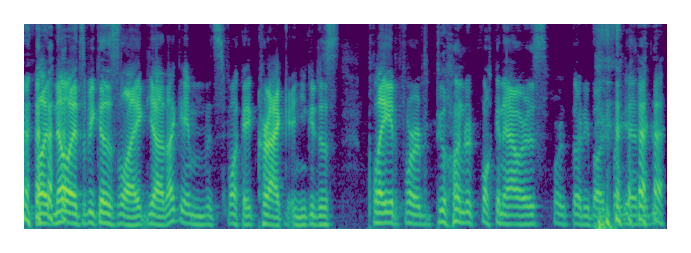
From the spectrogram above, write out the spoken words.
But no, it's because like, yeah, that game is fucking crack, and you could just play it for two hundred fucking hours for thirty bucks. Like, yeah, like,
